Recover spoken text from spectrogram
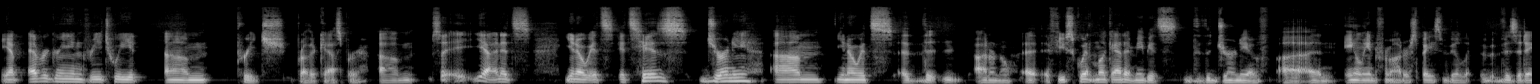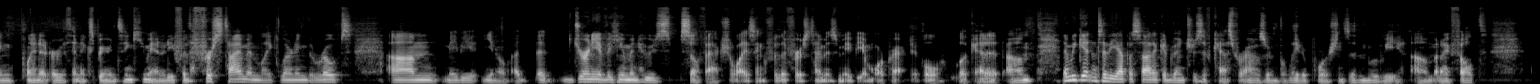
Yep. Evergreen retweet um, preach, brother Kaspar. Um, so yeah, and it's you know it's it's his journey. Um, you know, it's uh, the I don't know uh, if you squint and look at it, maybe it's the journey of uh, an alien from outer space visiting planet Earth and experiencing humanity for the first time and like learning the ropes. Um, maybe you know a, a, journey of a human who's self actualizing for the first time is maybe a more practical look at it. Um, then we get into the episodic adventures of Kaspar Hauser in the later portions of the movie, um, and I felt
